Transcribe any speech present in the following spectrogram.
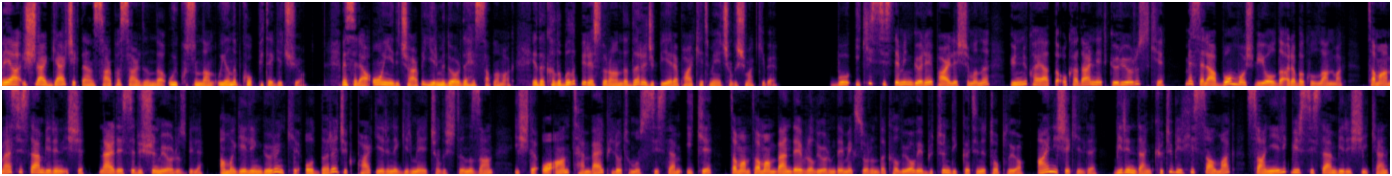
veya işler gerçekten sarpa sardığında uykusundan uyanıp kokpite geçiyor. Mesela 17 çarpı 24'e hesaplamak ya da kalabalık bir restoranda daracık bir yere park etmeye çalışmak gibi. Bu iki sistemin görev paylaşımını günlük hayatta o kadar net görüyoruz ki. Mesela bomboş bir yolda araba kullanmak tamamen sistem birin işi. Neredeyse düşünmüyoruz bile. Ama gelin görün ki o daracık park yerine girmeye çalıştığınız an işte o an tembel pilotumuz sistem 2 tamam tamam ben devralıyorum demek zorunda kalıyor ve bütün dikkatini topluyor. Aynı şekilde birinden kötü bir his almak saniyelik bir sistem bir işiyken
